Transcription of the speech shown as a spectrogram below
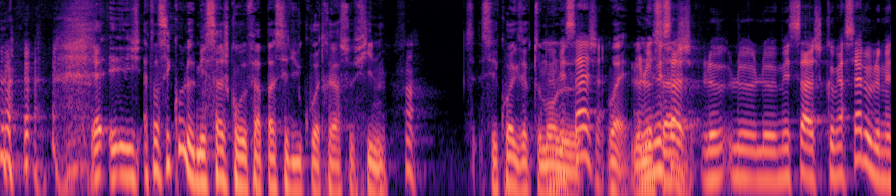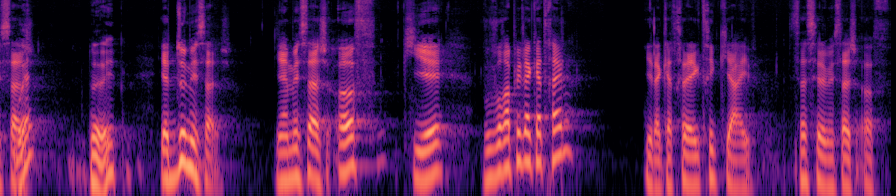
Et- et- attends, c'est quoi le message qu'on veut faire passer du coup à travers ce film Huh. C'est- quoi exactement le le, message Ouais, le, le message. Le, le- le message commercial ou le message Ouais. Ouais, ouais. Il y a deux messages. Il y a un message off qui est Vous vous rappelez la 4L Il y a la 4L électrique qui arrive. Ça, c'est le message off.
